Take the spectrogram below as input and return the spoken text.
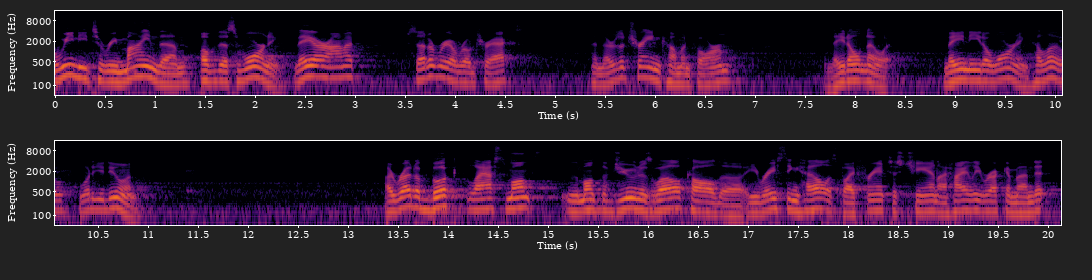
we need to remind them of this warning. They are on a set of railroad tracks, and there's a train coming for them, and they don't know it. They need a warning. Hello, what are you doing? I read a book last month, in the month of June as well, called uh, Erasing Hell. It's by Francis Chan. I highly recommend it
